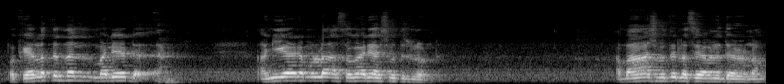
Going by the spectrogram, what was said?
ഇപ്പോൾ കേരളത്തിൽ വലിയ അംഗീകാരമുള്ള സ്വകാര്യ ആശുപത്രികളുണ്ട്. അപ്പം ആ ആശുപത്രിയിലെ സേവനം തേടണം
